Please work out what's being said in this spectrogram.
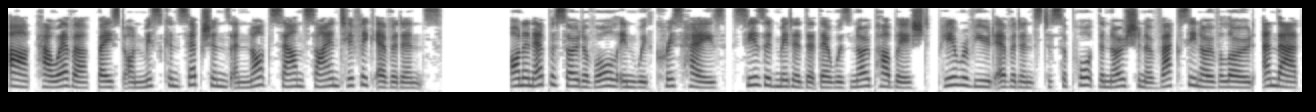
are, however, based on misconceptions and not sound scientific evidence. On an episode of All In with Chris Hayes, Sears admitted that there was no published, peer-reviewed evidence to support the notion of vaccine overload, and that,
